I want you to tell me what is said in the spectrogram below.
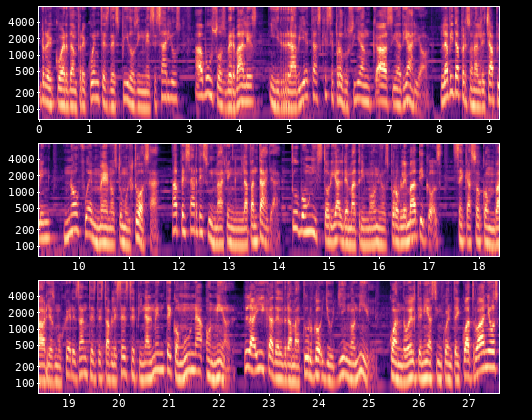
recuerdan frecuentes despidos innecesarios, abusos verbales y rabietas que se producían casi a diario. La vida personal de Chaplin no fue menos tumultuosa. A pesar de su imagen en la pantalla, tuvo un historial de matrimonios problemáticos. Se casó con varias mujeres antes de establecerse finalmente con una O'Neill, la hija del dramaturgo Eugene O'Neill, cuando él tenía 54 años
